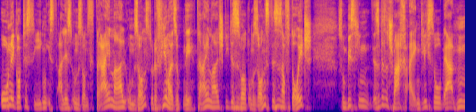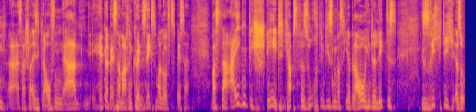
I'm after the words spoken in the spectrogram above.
ohne Gottes Segen ist alles umsonst. Dreimal umsonst oder viermal, so, nee, dreimal steht dieses Wort umsonst, das ist auf Deutsch so ein bisschen, das ist ein bisschen schwach eigentlich, so, ja, hm, ist ja scheiße gelaufen, ja, hätte man besser machen können, das nächste Mal läuft es besser. Was da eigentlich steht, ich habe es versucht in diesem, was hier blau hinterlegt ist, ist richtig, also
